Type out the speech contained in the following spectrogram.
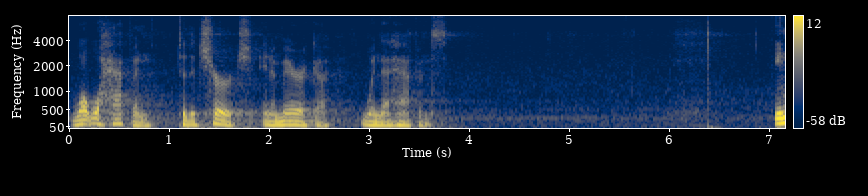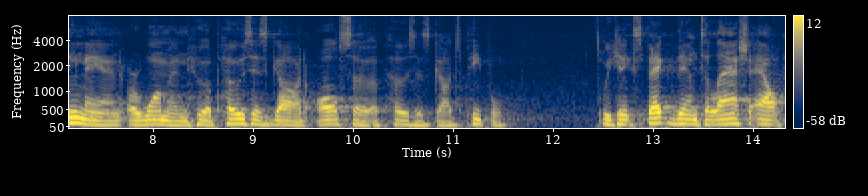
What will happen to the church in America when that happens? Any man or woman who opposes God also opposes God's people. We can expect them to lash out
